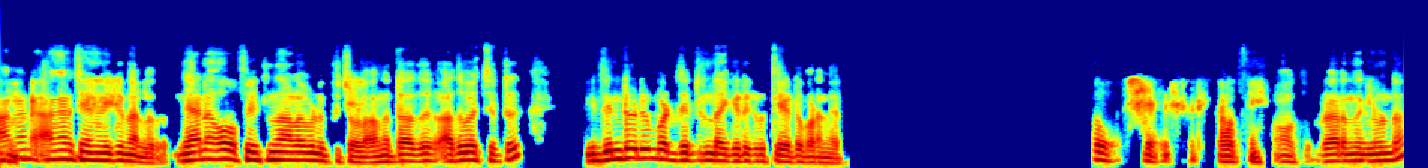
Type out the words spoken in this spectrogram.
അങ്ങനെ അങ്ങനെ ചെയ്യുന്നതായിരിക്കും നല്ലത്. ഞാൻ ഓഫീസിൽ നിന്ന് ആളെ വിളിപ്പിച്ചോളാം. എന്നിട്ട് അത് അത് വെച്ചിട്ട് ഇതിന്റെ ഒരു ബഡ്ജറ്റ് ഉണ്ടാക്കിയിട്ട് കൃത്യമായിട്ട് പറഞ്ഞു ശരി ശരി. ഓക്കെ ഓക്കെ വേറെ എന്തെങ്കിലും ഉണ്ടോ?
